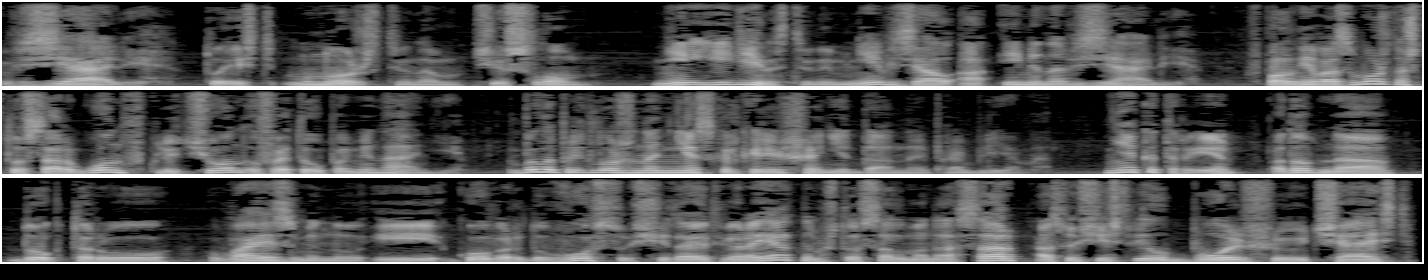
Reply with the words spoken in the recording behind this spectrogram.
«взяли», то есть множественным числом. Не единственным не взял, а именно взяли. Вполне возможно, что Саргон включен в это упоминание. Было предложено несколько решений данной проблемы. Некоторые, подобно доктору Вайзмену и Говарду Воссу, считают вероятным, что Салманасар осуществил большую часть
